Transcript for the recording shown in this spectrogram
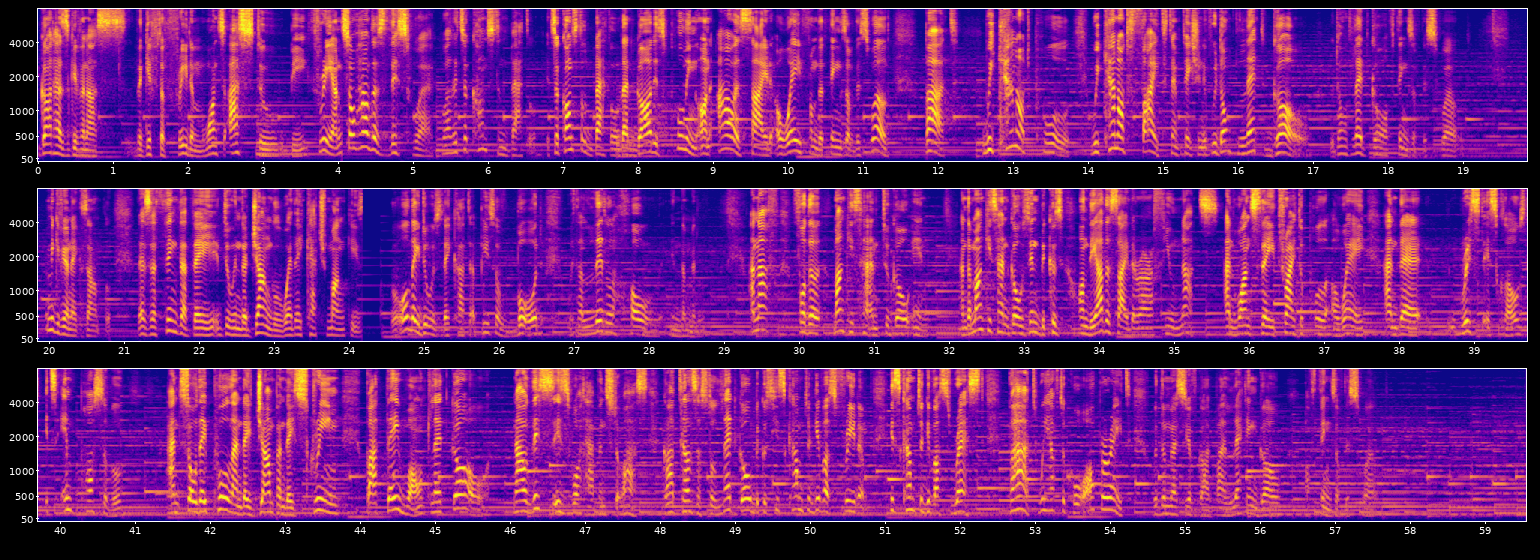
God has given us the gift of freedom, wants us to be free. And so, how does this work? Well, it's a constant battle. It's a constant battle that God is pulling on our side away from the things of this world. But we cannot pull, we cannot fight temptation if we don't let go. We don't let go of things of this world. Let me give you an example. There's a thing that they do in the jungle where they catch monkeys. All they do is they cut a piece of board with a little hole in the middle enough for the monkey's hand to go in. And the monkey's hand goes in because on the other side there are a few nuts. And once they try to pull away and their wrist is closed, it's impossible. And so they pull and they jump and they scream, but they won't let go. Now, this is what happens to us. God tells us to let go because He's come to give us freedom. He's come to give us rest. But we have to cooperate with the mercy of God by letting go of things of this world.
